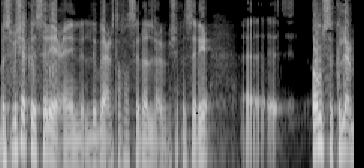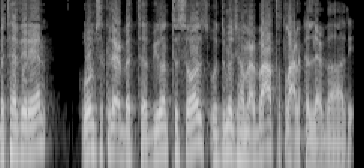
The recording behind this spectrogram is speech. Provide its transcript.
بس بشكل سريع يعني اللي بيعرف تفاصيل اللعبه بشكل سريع. آه، امسك لعبة Heavy Rain وامسك لعبة Beyond Two Souls ودمجها مع بعض تطلع لك اللعبة هذه.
